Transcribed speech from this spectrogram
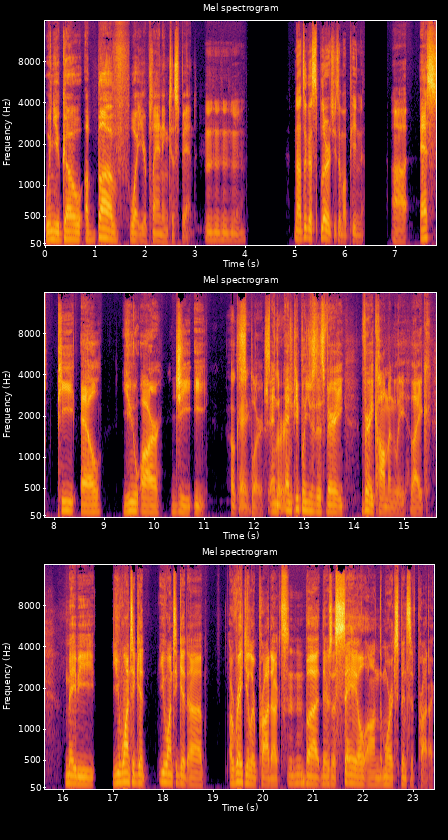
when you go above what you're planning to spend. 嗯哼哼哼。那这个 splurge 怎么拼呢 Uh, S P L U R G E. ？OK， splurge. And splurge. and people use this very very commonly. Like maybe you want to get you want to get a a regular product, Mhm. but there's a sale on the more expensive product.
